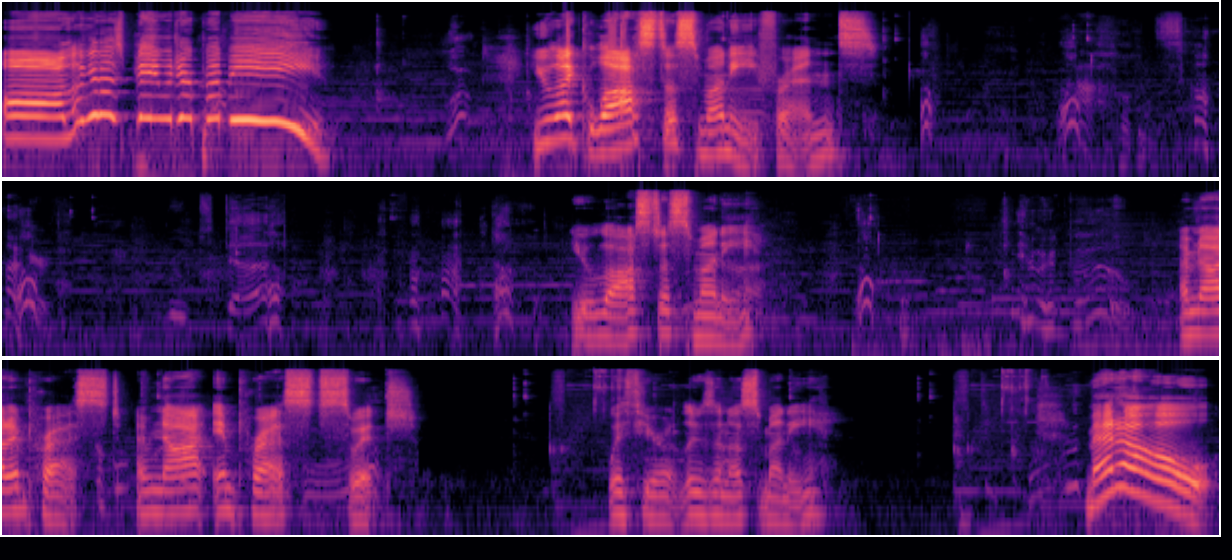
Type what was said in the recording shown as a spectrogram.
Oh, look at us playing with our puppy! You, like, lost us money, friends. You lost us money. I'm not impressed. I'm not impressed, Switch. With your losing us money. Meadow!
